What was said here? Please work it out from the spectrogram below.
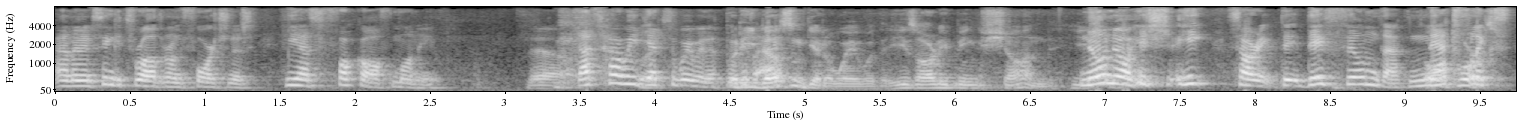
and I think it's rather unfortunate. He has fuck off money. Yeah. That's how he gets away with it. But he Because doesn't get away with it. He's already being shunned. He's, No, no, he, sh- he sorry, they, they filmed that. of Netflix.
